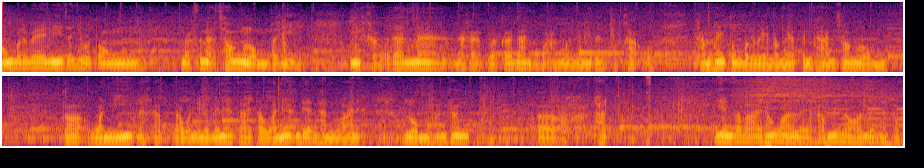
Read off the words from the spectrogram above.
ตรงบริเวณนี้จะอยู่ตรงลักษณะช่องลมพอดี มีเขาด้านหน้านะครับ แล้วก็ด้านขวามือนี่เป็นภูเขาทำให้ตรงบริเวณตรงนี้เป็นทางช่องลม ก็วันนี้นะครับ แต่วันอื่นไม่แน่ใจแต่วันเนี้ยเดือนธันวาเนี่ยลมค่อนข้างพัดเย็นสบายทั้งวันเลยครับ ไม่ร้อนเลยนะครับ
